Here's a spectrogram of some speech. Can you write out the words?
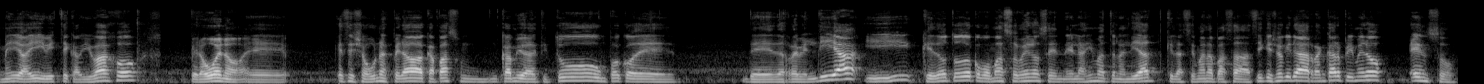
medio ahí, viste, cabizbajo. Pero bueno, qué sé yo, uno esperaba capaz un, cambio de actitud, un poco de, rebeldía y quedó todo como más o menos en, la misma tonalidad que la semana pasada. Así que yo quería arrancar primero, Enzo,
